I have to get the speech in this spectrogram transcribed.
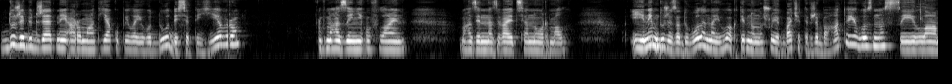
Дуже бюджетний аромат. Я купила його до 10 євро в магазині офлайн. Магазин називається Normal. І ним дуже задоволена, його активно ношу, як бачите, вже багато його зносила.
